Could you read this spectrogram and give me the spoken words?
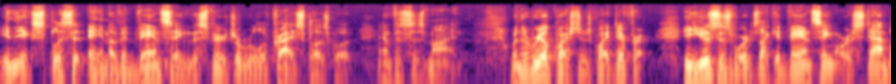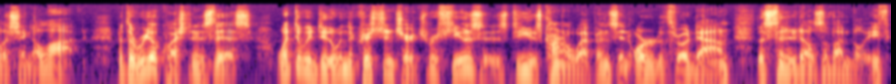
in the explicit aim of advancing the spiritual rule of Christ, close quote. Emphasis mine when the real question is quite different. He uses words like advancing or establishing a lot. But the real question is this what do we do when the Christian church refuses to use carnal weapons in order to throw down the citadels of unbelief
